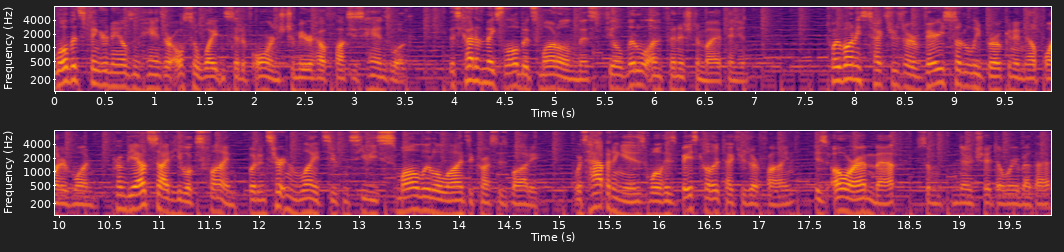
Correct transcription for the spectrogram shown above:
Lolbit's fingernails and hands are also white instead of orange to mirror how Foxy's hands look. This kind of makes Lolbit's model in this feel a little unfinished in my opinion. Toy Bonnie's textures are very subtly broken in Help Wanted 1. From the outside he looks fine, but in certain lights you can see these small little lines across his body. What's happening is, while his base color textures are fine, his ORM map, some nerd shit, don't worry about that,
